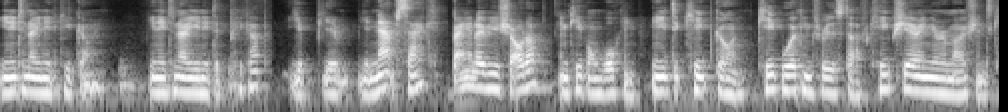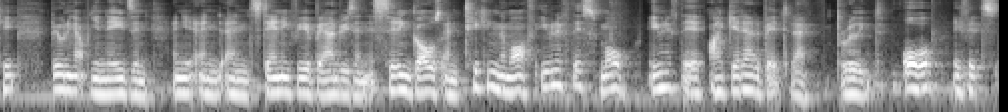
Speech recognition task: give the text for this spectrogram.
you need to know you need to keep going. You need to know you need to pick up your, your, your knapsack, bang it over your shoulder, and keep on walking. You need to keep going, keep working through the stuff, keep sharing your emotions, keep building up your needs and and you, and and standing for your boundaries and setting goals and ticking them off, even if they're small, even if they're I get out of bed today brilliant. Or if it's,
